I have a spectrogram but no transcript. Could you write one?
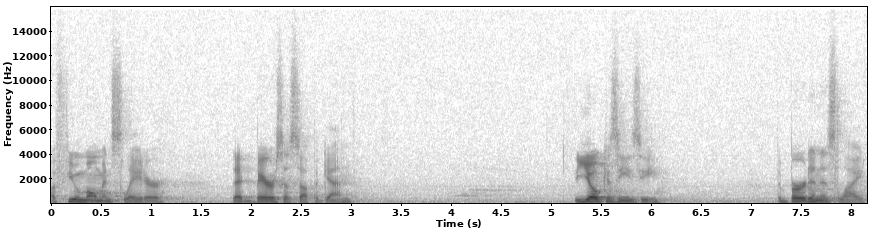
a few moments later that bears us up again. The yoke is easy, the burden is light,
